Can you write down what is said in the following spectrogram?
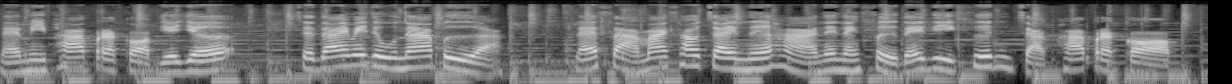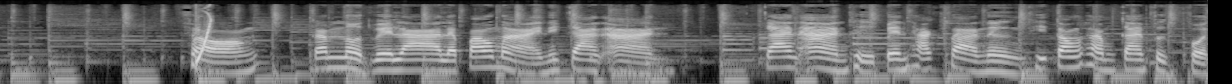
และมีภาพประกอบเยอะๆ จะได้ไม่ดูน่าเบื่อ และสามารถเข้าใจเนื้อหาในหนังสือได้ดีขึ้นจากภาพประกอบ 2. กำหนดเวลาและเป้าหมายในการอ่าน การอ่านถือเป็นทักษะหนึ่งที่ต้องทำการฝึกฝน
